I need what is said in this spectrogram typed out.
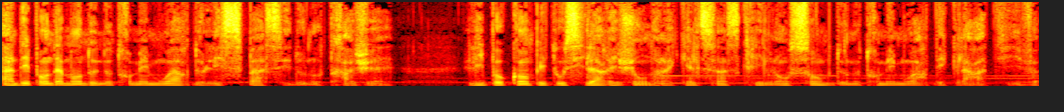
Indépendamment de notre mémoire de l'espace et de nos trajets, L'hippocampe est aussi la région dans laquelle s'inscrit l'ensemble de notre mémoire déclarative,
